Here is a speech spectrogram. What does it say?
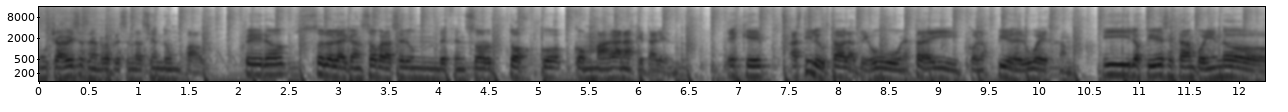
muchas veces en representación de un pub. Pero solo le alcanzó para ser un defensor tosco con más ganas que talento. Es que a Steve le gustaba la tribuna, estar ahí con los pibes del West Ham. Y los pibes se estaban poniendo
